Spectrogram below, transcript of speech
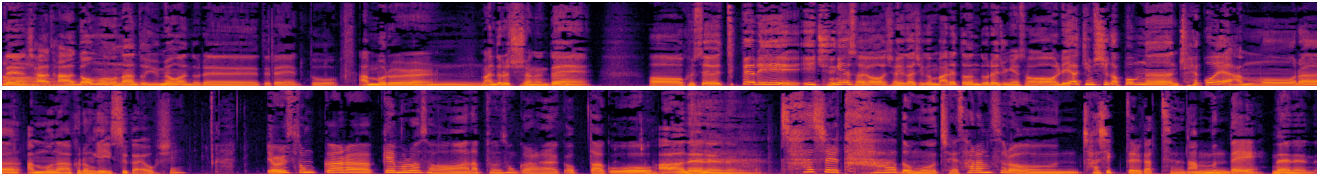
네, 어. 자, 다 너무나도 유명한 노래들의 또 안무를 음. 만들어 주셨는데, 어, 글쎄요, 특별히 이 중에서요, 저희가 지금 말했던 노래 중에서 리아킴 씨가 뽑는 최고의 안무란, 안무나 그런 게 있을까요, 혹시? 열 손가락 깨물어서 안 아픈 손가락 없다고. 아, 네네네. 사실 다 너무 제 사랑스러운 자식들 같은 안무인데 네네네.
